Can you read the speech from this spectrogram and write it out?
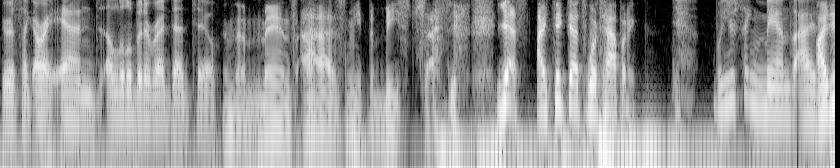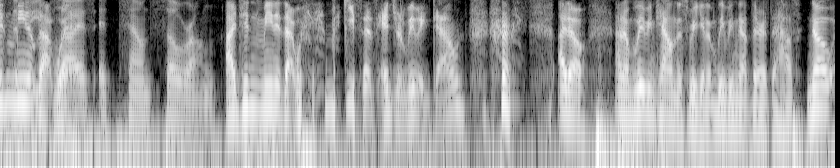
You're just like, all right, and a little bit of Red Dead 2. and the man's eyes meet the beast's eyes. yes, I think that's what's happening. When you're saying man's eyes, I didn't mean it that way. Eyes, it sounds so wrong. I didn't mean it that way. Vicky says, and you're leaving town? I know. And I'm leaving town this weekend. I'm leaving that there at the house. No,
